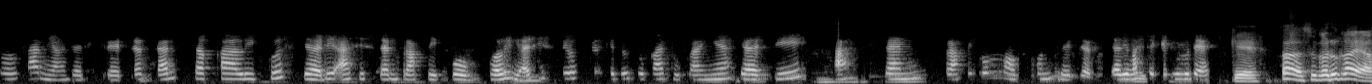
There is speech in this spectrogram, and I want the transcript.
Sultan yang jadi grader dan sekaligus jadi asisten praktikum. Boleh nggak sih spill itu suka dukanya jadi asisten praktikum maupun grader. Dari Mas Diki dulu deh. Oke, okay. ah, suka duka ya.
